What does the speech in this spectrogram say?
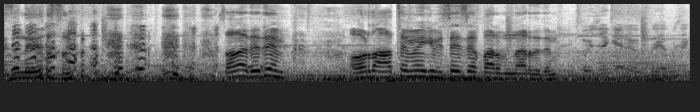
Sesini duyuyorsun. Sana dedim. Orada ATM gibi ses yapar bunlar dedim. Koyacak yer yok. Yapacak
